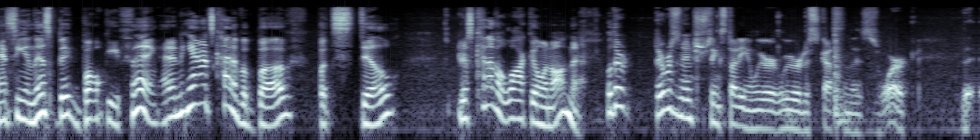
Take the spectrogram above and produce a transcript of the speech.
and seeing this big bulky thing, and yeah, it's kind of above, but still, there's kind of a lot going on there. Well, there there was an interesting study, and we were we were discussing this work. That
